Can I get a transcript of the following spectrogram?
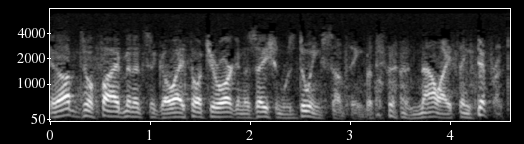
you know, up until five minutes ago, I thought your organization was doing something, but now I think different.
